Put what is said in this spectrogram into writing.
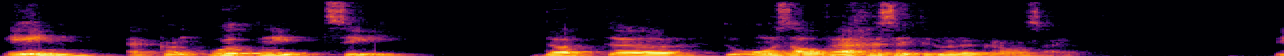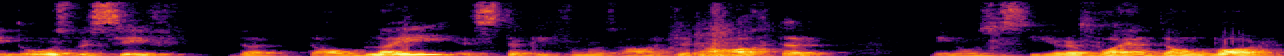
En ek kan ook net sê dat uh toe ons al weg is uit Rodekraans uit, het ons besef dat daar bly 'n stukkie van ons harte daar agter en ons is die Here baie dankbaar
